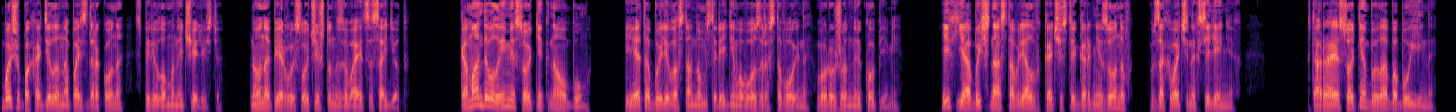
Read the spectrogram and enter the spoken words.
больше походила на пасть дракона с переломанной челюстью, но на первый случай, что называется, сойдет. Командовал ими сотник Наобум, и это были в основном среднего возраста воины, вооруженные копьями. Их я обычно оставлял в качестве гарнизонов в захваченных селениях. Вторая сотня была бабуины.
